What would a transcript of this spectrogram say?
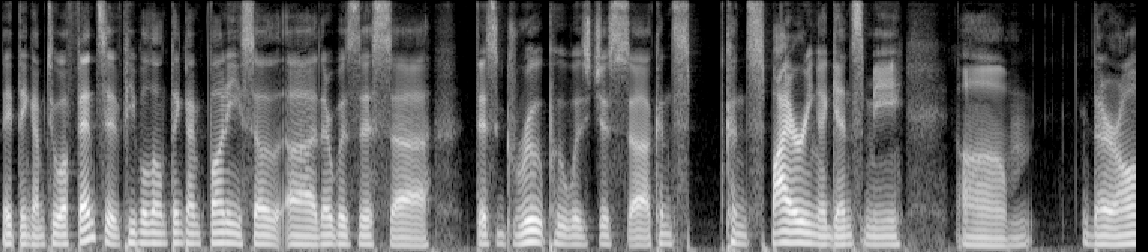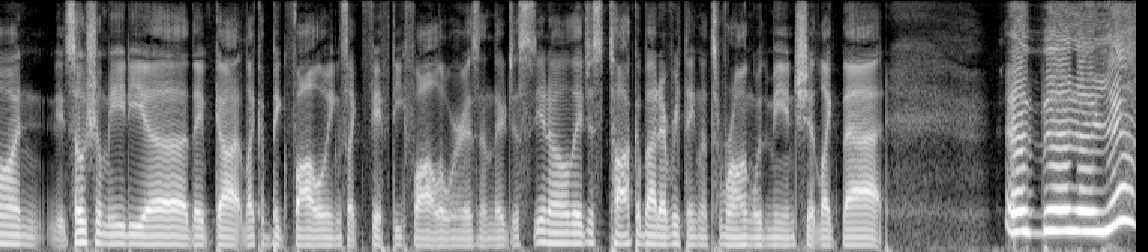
they think I'm too offensive. People don't think I'm funny. So uh, there was this uh, this group who was just uh, cons- conspiring against me. Um, they're on social media. They've got like a big followings, like 50 followers, and they're just you know they just talk about everything that's wrong with me and shit like that and then, uh, yeah,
